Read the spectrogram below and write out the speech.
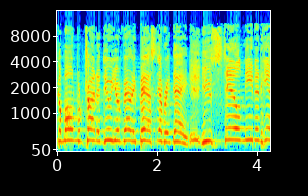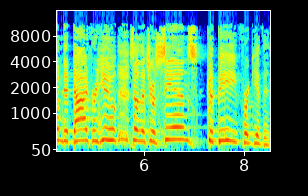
come on, trying to do your very best every day. You still needed Him to die for you so that your sins could be forgiven.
